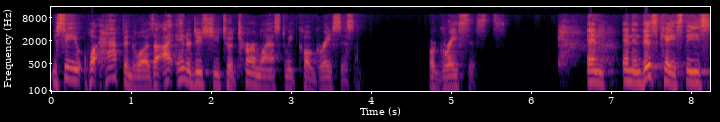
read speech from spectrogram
You see, what happened was I introduced you to a term last week called gracism or gracists. And, and in this case, these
